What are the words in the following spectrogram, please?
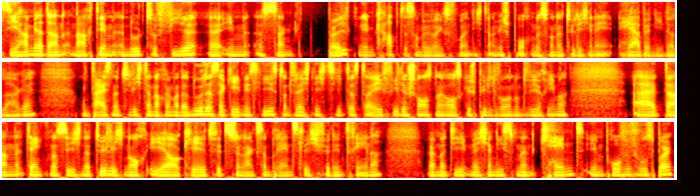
Sie haben ja dann nach dem 0 zu 4 äh, im St. Pölten im Cup, das haben wir übrigens vorher nicht angesprochen, das war natürlich eine herbe Niederlage. Und da ist natürlich dann auch, wenn man da nur das Ergebnis liest und vielleicht nicht sieht, dass da eh viele Chancen herausgespielt wurden und wie auch immer, äh, dann denkt man sich natürlich noch eher, okay, jetzt wird es schon langsam brenzlig für den Trainer, weil man die Mechanismen kennt im Profifußball.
